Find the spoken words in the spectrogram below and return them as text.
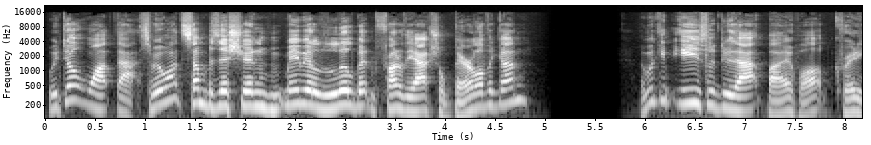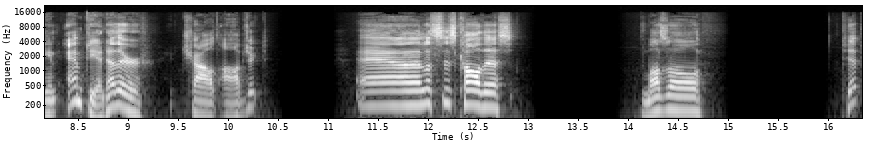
We don't want that. So we want some position, maybe a little bit in front of the actual barrel of the gun. And we can easily do that by, well, creating an empty, another child object. And let's just call this muzzle tip.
